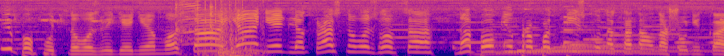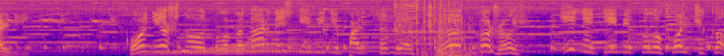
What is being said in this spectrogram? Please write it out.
и попутно возведением моста, я не для красного словца напомню про подписку на канал наш уникальный. Конечно, от благодарности в виде пальца вверх не откажусь и на теме колокольчика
